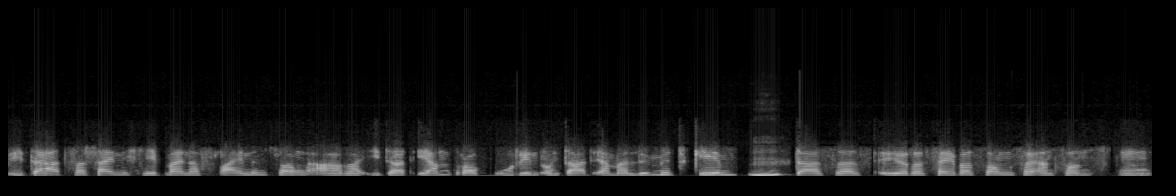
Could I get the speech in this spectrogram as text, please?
Ich darf wahrscheinlich nicht meiner Freundin sagen, aber ich darf ihm drauf ohren und darf ihm ein Limit geben, Mhm. dass er es ihrer selber sagen soll, ansonsten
